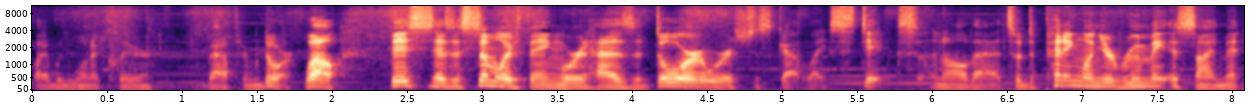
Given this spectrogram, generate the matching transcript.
why would you want a clear bathroom door? Well this has a similar thing where it has a door where it's just got like sticks and all that. So depending on your roommate assignment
